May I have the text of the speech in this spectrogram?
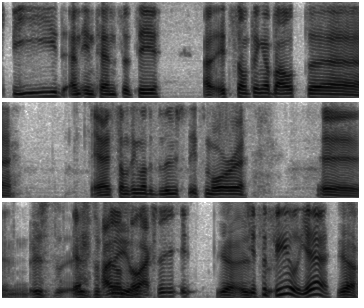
speed and intensity. Uh, it's something about uh, yeah, it's something about the blues. It's more. Uh, Is the, is the I don't know. feel? Actually, it, Yeah, is it's the the- feel. Yeah, Yeah.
